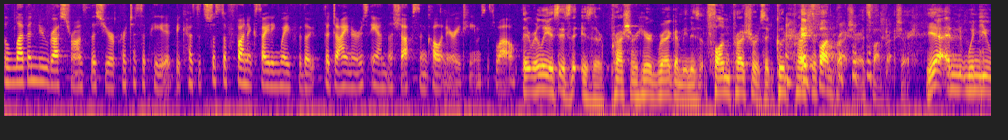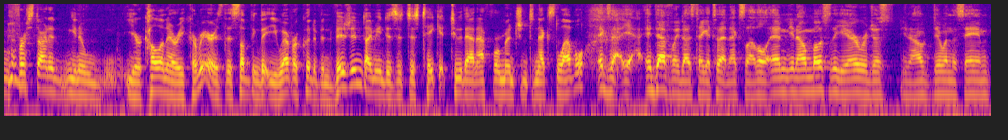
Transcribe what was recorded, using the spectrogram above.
11 new restaurants this year participated because it's just a fun, exciting way for the, the diners and the chefs and culinary teams as well. It really is. Is, is there pressure here, Greg? I mean, is it fun pressure? Is it good pressure? It's fun pressure. It's fun pressure. Yeah, and when you first started, you know, your culinary career, is this something that you ever could have envisioned? I mean, does it just take it to that aforementioned next level? Exactly. Yeah, it definitely does take it to that next level. And you know, most of the year we're just you know doing the same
